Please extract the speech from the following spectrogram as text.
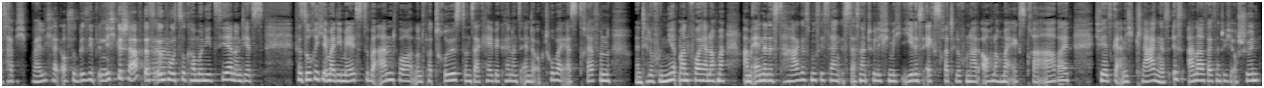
das habe ich, weil ich halt auch so busy bin, nicht geschafft, das irgendwo zu kommunizieren. Und jetzt versuche ich immer die Mails zu beantworten und vertröst und sage, hey, wir können uns Ende Oktober erst treffen. Und dann telefoniert man vorher nochmal. Am Ende des Tages, muss ich sagen, ist das natürlich für mich jedes extra Telefonat auch nochmal extra Arbeit. Ich will jetzt gar nicht klagen. Es ist andererseits natürlich auch schön,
